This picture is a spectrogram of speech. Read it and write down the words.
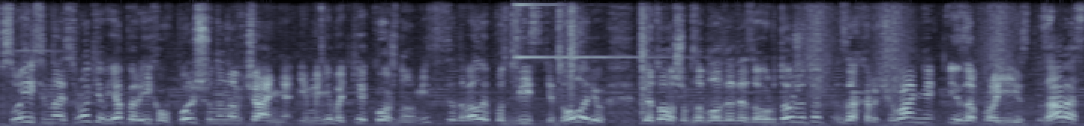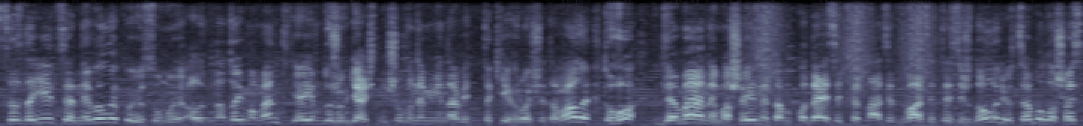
В свої 17 років я переїхав в Польщу на навчання, і мені батьки кожного місяця давали по 200 доларів для того, щоб заплатити за гуртожиток, за харчування і за проїзд. Зараз це здається невеликою сумою, але на той момент я їм дуже вдячний, що вони мені навіть такі гроші давали. Того для мене машини там по 10, 15, 20 тисяч доларів це було щось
